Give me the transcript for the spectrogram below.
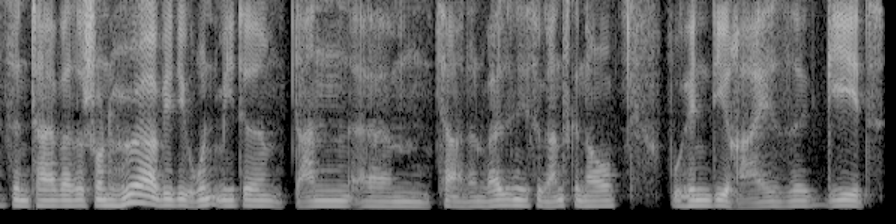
sind teilweise schon höher wie die Grundmiete. Dann, ähm, tja, dann weiß ich nicht so ganz genau, wohin die Reise geht.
